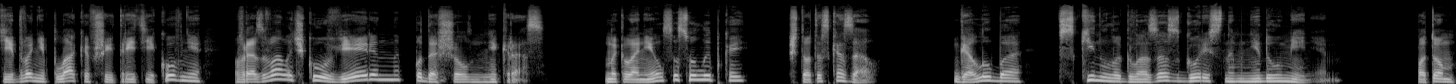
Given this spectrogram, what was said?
к едва не плакавшей Третьяковне в развалочку уверенно подошел Некрас. Наклонился с улыбкой, что-то сказал. Голуба вскинула глаза с горестным недоумением. Потом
